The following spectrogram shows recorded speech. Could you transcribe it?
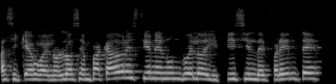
Así que bueno, los empacadores tienen un duelo difícil de frente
